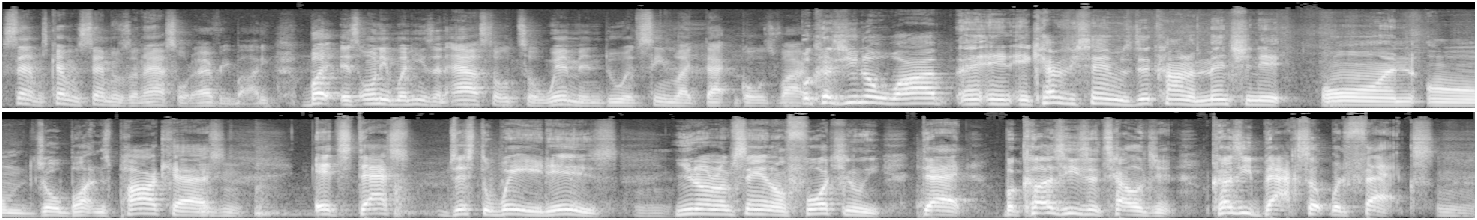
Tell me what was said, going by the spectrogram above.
Samuels. Kevin Samuels is an asshole to everybody, but it's only when he's an asshole to women do it seem like that goes viral. Because you know why, and, and Kevin Samuels did kind of mention it on um, Joe Button's podcast. Mm-hmm. It's that's just the way it is. Mm-hmm. You know what I'm saying? Unfortunately, that because he's intelligent, because he backs up with facts, mm-hmm.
